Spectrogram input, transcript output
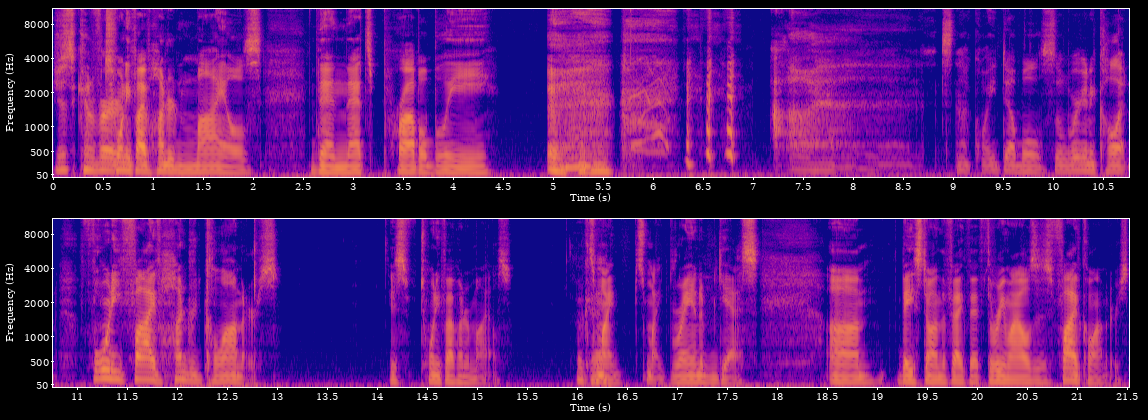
Just convert. twenty five hundred miles, then that's probably. Uh, it's not quite double, so we're gonna call it forty five hundred kilometers. Is twenty five hundred miles. Okay. It's my it's my random guess, um, based on the fact that three miles is five kilometers.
